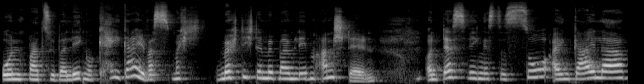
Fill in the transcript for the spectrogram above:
und mal zu überlegen, okay, geil, was möchte ich denn mit meinem Leben anstellen? Und deswegen ist es so ein geiler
